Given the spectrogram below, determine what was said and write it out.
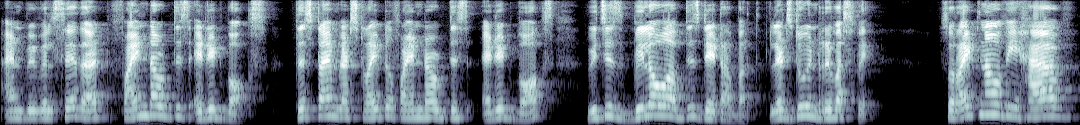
and we will say that find out this edit box. This time let's try to find out this edit box which is below of this date of birth. Let's do in reverse way. So right now we have,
